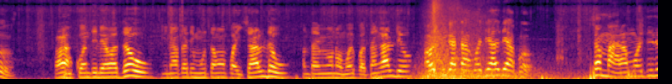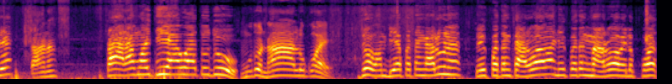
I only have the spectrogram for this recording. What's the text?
કે હા. દુકાનથી લેવા જાઉં એના કરતી હું તમને પૈસા આલ દઉં અને તમે મને પતંગ આલ દો હવે ટીકા તામાંથી આલ દે આપો. સમ મારા મોજી લે? તાન તારા મોયથી આવું આતું તો. જો હું તો ના હાલું કોઈ. જો આમ બે પતંગ આલું ને તો એક પતંગ તારો આવે ને એક પતંગ મારો આવે. એટલે પોસ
